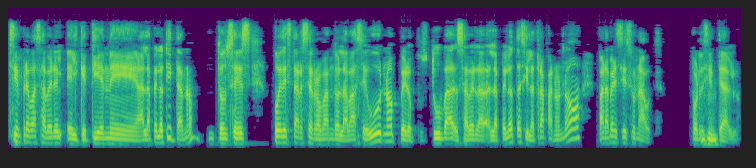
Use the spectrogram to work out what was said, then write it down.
siempre vas a ver el, el, que tiene a la pelotita, ¿no? Entonces puede estarse robando la base uno, pero pues tú vas a ver la, la, pelota si la atrapan o no, para ver si es un out, por decirte algo.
